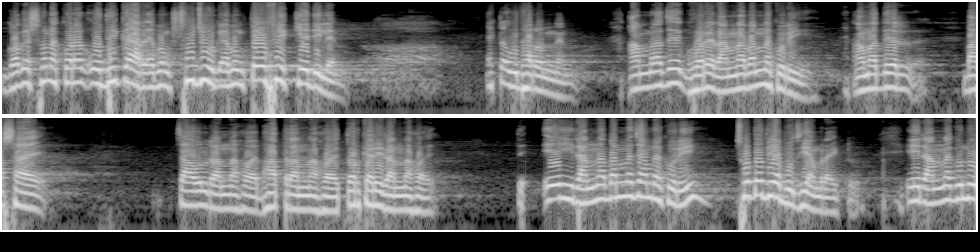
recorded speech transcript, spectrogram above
গবেষণা করার অধিকার এবং সুযোগ এবং তৌফিক কে দিলেন? একটা উদাহরণ নেন। আমরা যে ঘরে রান্না বান্না করি, আমাদের বাসায় চাউল রান্না হয়, ভাত রান্না হয়, তরকারি রান্না হয়, তো এই রান্না বান্না যে আমরা করি, ছোট দিয়া বুঝি আমরা একটু। এই রান্নাগুলো,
